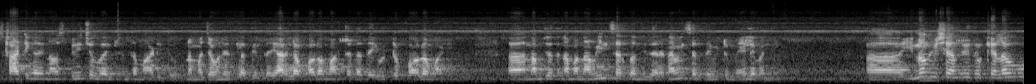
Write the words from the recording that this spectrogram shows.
ಸ್ಟಾರ್ಟಿಂಗ್ ಅಲ್ಲಿ ನಾವು ಸ್ಪಿರಿಚುವಲ್ ವೈಬ್ಸ್ ಅಂತ ಮಾಡಿದ್ದು ನಮ್ಮ ಜವನ ಕ್ಲಬ್ ಇಂದ. ಯಾರೆಲ್ಲ ಫಾಲೋ ಮಾಡ್ತಾ ಇಲ್ಲ ದಯವಿಟ್ಟು ಫಾಲೋ ಮಾಡಿ. ಆ, ನಮ್ಮ ಜೊತೆ ನಮ್ಮ ನವೀನ್ ಸರ್ ಬಂದಿದ್ದಾರೆ. ನವೀನ್ ಸರ್ ದಯವಿಟ್ಟು ಮೇಲೆ ಬನ್ನಿ. ಇನ್ನೊಂದು ವಿಷಯ ಅಂದ್ರೆ ಇದು ಕೆಲವು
